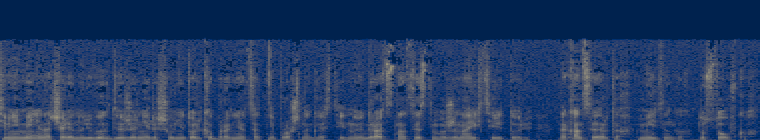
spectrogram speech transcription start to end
Тем не менее, в начале нулевых движение решило не только обороняться от непрошенных гостей, но и драться с нацистами уже на их территории. На концертах, митингах, тусовках.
